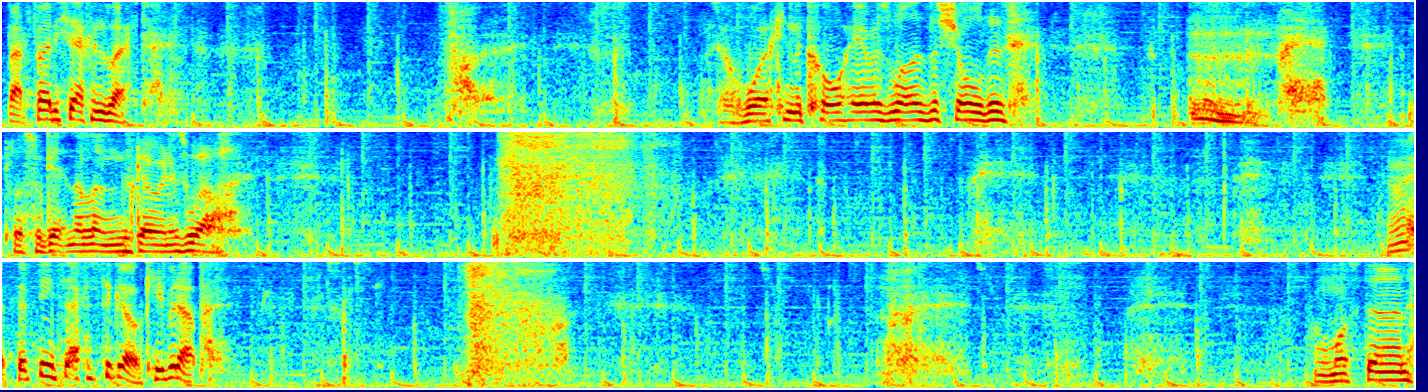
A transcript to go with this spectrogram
About 30 seconds left. So working the core here as well as the shoulders. And plus we're getting the lungs going as well. All right, 15 seconds to go. Keep it up. Almost done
